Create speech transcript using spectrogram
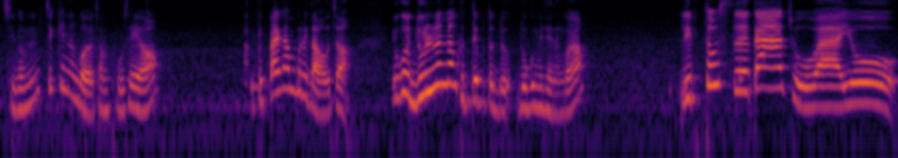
지금 찍히는 거예요. 좀 보세요. 이렇게 빨간불이 나오죠? 이거 누르면 그때부터 노- 녹음이 되는 거예요. 립토스가 좋아요.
